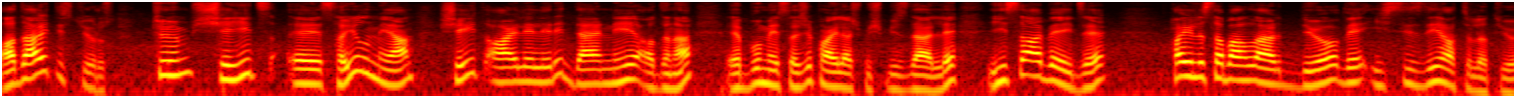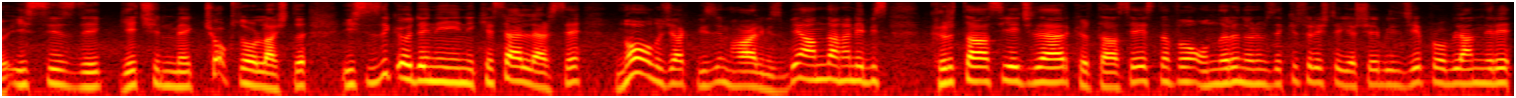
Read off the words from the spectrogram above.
Adalet istiyoruz tüm şehit e, sayılmayan Şehit Aileleri Derneği adına e, bu mesajı paylaşmış bizlerle. İsa Bey de Hayırlı sabahlar diyor ve işsizliği hatırlatıyor. İşsizlik, geçinmek çok zorlaştı. İşsizlik ödeneğini keserlerse ne olacak bizim halimiz? Bir yandan hani biz kırtasiyeciler, kırtasiye esnafı onların önümüzdeki süreçte yaşayabileceği problemleri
